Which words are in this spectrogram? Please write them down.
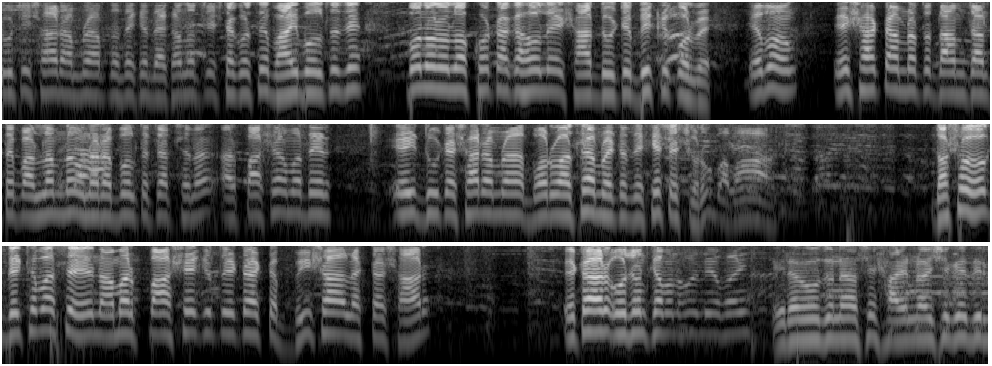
দুটি সার আমরা আপনাদেরকে দেখানোর চেষ্টা করছি। ভাই বলছে যে পনেরো লক্ষ টাকা হলে এই সার দুইটি বিক্রি করবে এবং এই সারটা আমরা তো দাম জানতে পারলাম না ওনারা বলতে চাচ্ছে না। আর পাশে আমাদের এই দুইটা সার আমরা বড় আছে আমরা এটা দেখে শেষ করব। বাবা! দর্শক দেখতে পাচ্ছেন আমার পাশে কিন্তু এটা একটা বিশাল একটা সার। এটার ওজন কেমন হবে মিয়া ভাই? এটার ওজনে আছে সাড়ে নয়শো কেজির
